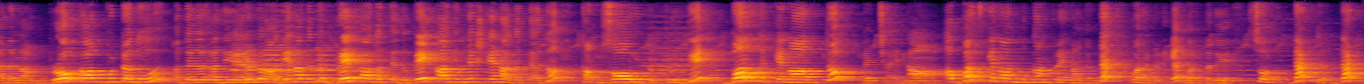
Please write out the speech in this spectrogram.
ಅದನ್ನ ಬ್ರೋಕ್ ಆಗ್ಬಿಟ್ಟದು. ಅದು ಅದು ಎರಡು, ಅದೇನಾಗುತ್ತೆ? ಬ್ರೇಕ್ ಆಗುತ್ತೆ. ಅದು ಬ್ರೇಕ್ ಆಗಿದ ನೆಕ್ಸ್ಟ್ ಏನಾಗುತ್ತೆ? ಅದು comes out through the birth canal to vagina ಆ ಬರ್ತ್ ಕೆನಾಲ್ ಮುಖಾಂತರ ಏನಾಗುತ್ತೆ? ಹೊರಗಡೆಗೆ ಬರ್ತದೆ. So that that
